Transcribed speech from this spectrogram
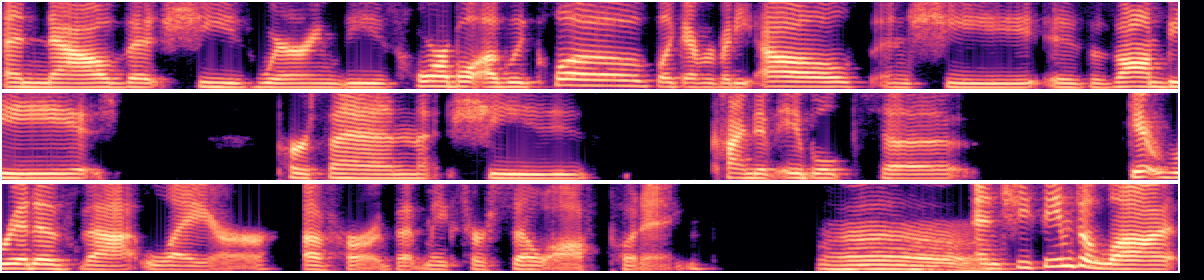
And now that she's wearing these horrible, ugly clothes like everybody else, and she is a zombie person, she's kind of able to get rid of that layer of her that makes her so off-putting. Ah. And she seemed a lot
